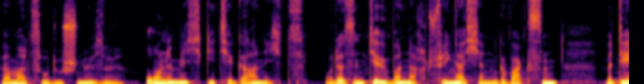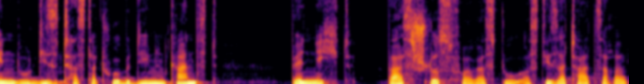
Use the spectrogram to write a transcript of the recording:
Hör mal zu, du Schnösel. Ohne mich geht hier gar nichts. Oder sind dir über Nacht Fingerchen gewachsen, mit denen du diese Tastatur bedienen kannst? Wenn nicht, was schlussfolgerst du aus dieser Tatsache?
